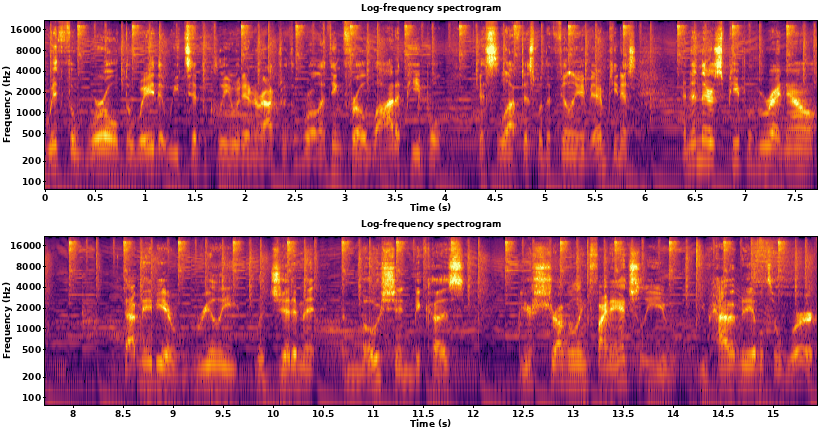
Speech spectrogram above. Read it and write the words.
with the world the way that we typically would interact with the world. I think for a lot of people, it's left us with a feeling of emptiness. And then there's people who right now, that may be a really legitimate emotion because you're struggling financially. You you haven't been able to work.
